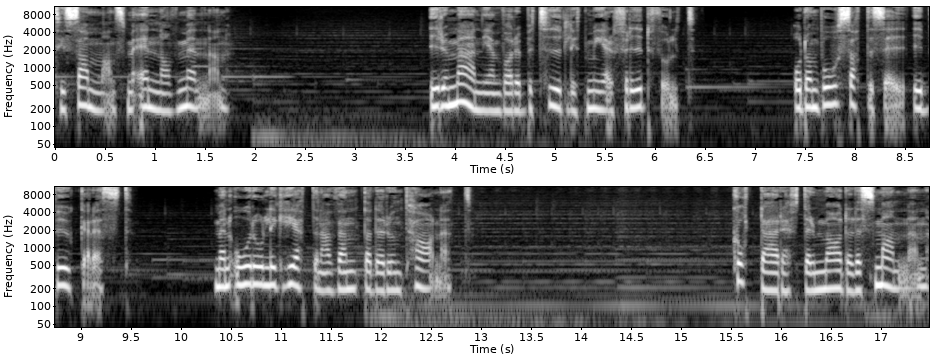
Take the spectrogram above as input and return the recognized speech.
tillsammans med en av männen. I Rumänien var det betydligt mer fridfullt och de bosatte sig i Bukarest. Men oroligheterna väntade runt hörnet. Kort därefter mördades mannen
